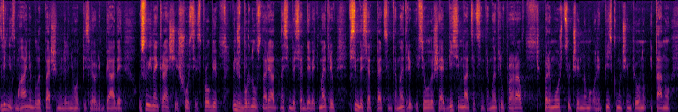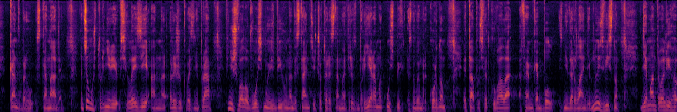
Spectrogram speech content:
Звітні змагання були першими для нього після Олімпіади. У своїй найкращій шостій спробі він жбурнув снаряд на 79 метрів, 85 сантиметрів і всього лише 18 сантиметрів програв переможцю чинному олімпійському чемпіону Ітану Канцбергу з Канади. На цьому ж турнірі в Сілезії Анна Рижикова з Дніпра фінішувала восьмою з бігу на дистанції 400 метрів з бар'єрами. Успіх з новим рекордом етапу святкувала ФМК Бол з Нідерландів. Ну і звісно, діамантова ліга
